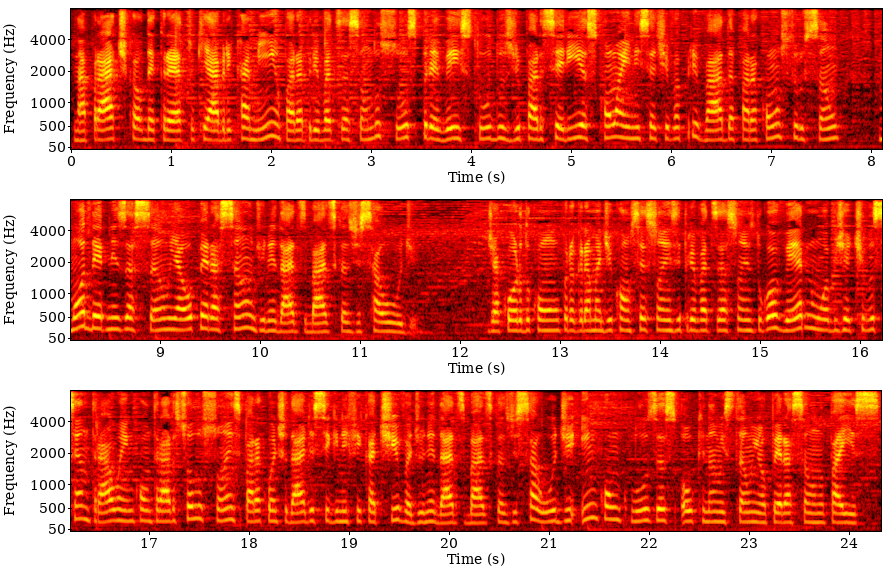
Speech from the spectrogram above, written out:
Na prática, o decreto que abre caminho para a privatização do SUS prevê estudos de parcerias com a iniciativa privada para a construção, modernização e a operação de unidades básicas de saúde. De acordo com o programa de concessões e privatizações do governo, o objetivo central é encontrar soluções para a quantidade significativa de unidades básicas de saúde inconclusas ou que não estão em operação no país.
